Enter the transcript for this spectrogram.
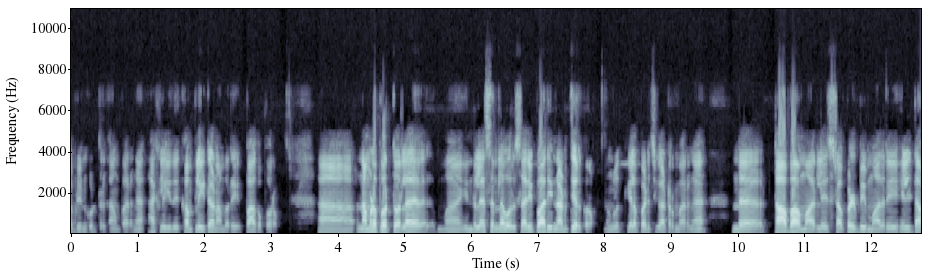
அப்படின்னு கொடுத்துருக்காங்க பாருங்கள் ஆக்சுவலி இது கம்ப்ளீட்டாக நம்ம பார்க்க போகிறோம் நம்மளை பொறுத்தவரையில் இந்த லெசனில் ஒரு சரிபாதி நடத்தியிருக்கிறோம். உங்களுக்கு கீழே படித்து காட்டுறேன் பாருங்கள் இந்த டாபா மாதிரி ஸ்டப்பிள் பீம் மாதிரி ஹில்டா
